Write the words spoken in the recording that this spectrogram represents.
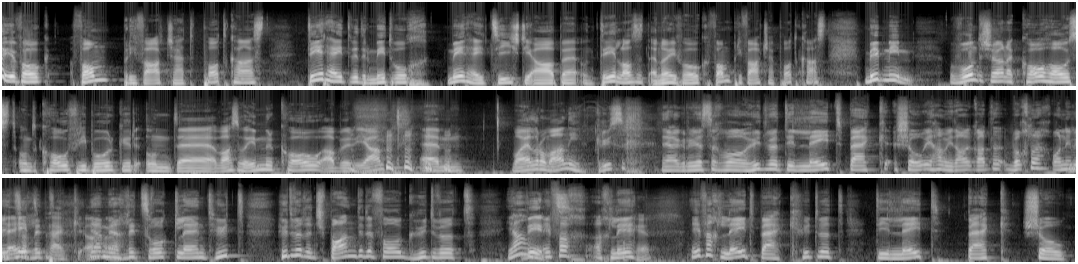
neuen Folge vom Privatchat Podcast. Ihr habt wieder Mittwoch, wir haben Dienstag Abend und ihr hört eine neue Folge vom Privatchat Podcast mit meinem wunderschönen Co-Host und Co-Friburger und äh, was auch immer Co, aber ja, ähm, Mael Romani, grüß dich. Ja, grüß dich wohl. Heute wird die Late-Back-Show. Ich habe mich da gerade wirklich, ohne Witz, ein bisschen, ich habe mich ein bisschen zurückgelehnt. Heute, heute wird entspannt in der Folge. Heute wird, ja, Wird's? einfach ein bisschen, Okay. einfach Late-Back. Heute wird die Late-Back-Show.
